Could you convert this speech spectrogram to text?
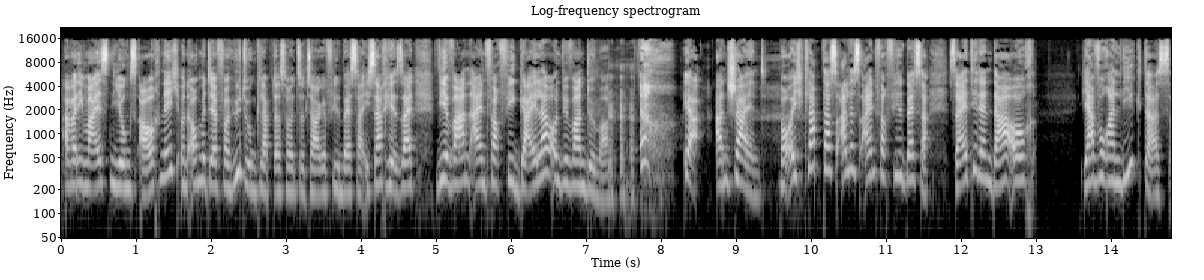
Aber die meisten Jungs auch nicht. Und auch mit der Verhütung klappt das heutzutage viel besser. Ich sage ihr seid, wir waren einfach viel geiler und wir waren dümmer. ja, anscheinend. Bei euch klappt das alles einfach viel besser. Seid ihr denn da auch, ja, woran liegt das?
